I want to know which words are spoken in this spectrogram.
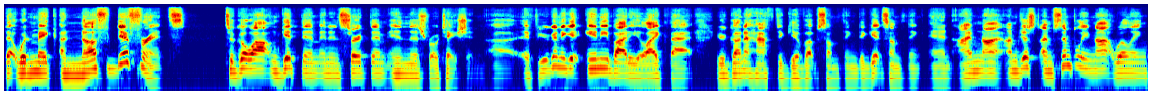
that would make enough difference to go out and get them and insert them in this rotation. Uh, if you're going to get anybody like that, you're going to have to give up something to get something. And I'm not, I'm just, I'm simply not willing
